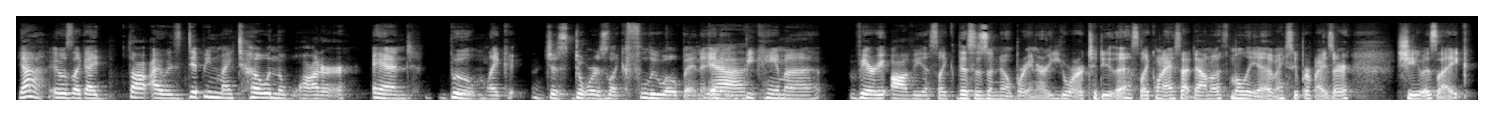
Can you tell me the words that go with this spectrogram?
yeah, it was like I thought I was dipping my toe in the water, and boom, like just doors like flew open, Yeah. and it became a very obvious like this is a no-brainer. You are to do this. Like when i sat down with malia my supervisor she was like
